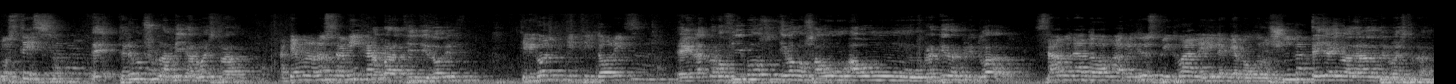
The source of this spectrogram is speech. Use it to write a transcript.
lo stesso. Eh, tenemos una amiga nuestra, Abbiamo una nostra ¿te amica, Cindy Doris? ti ricordi Titti Doris? Eh, la conocimos, íbamos a un, a un retiro espiritual. Stavamo andando al ritiro spirituale, lì l'abbiamo conosciuta. Ella iba delante nuestra,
